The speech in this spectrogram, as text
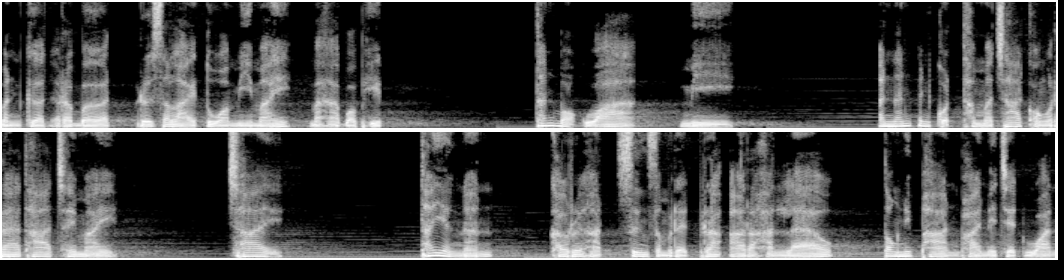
มันเกิดระเบิดหรือสลายตัวมีไหมมหาบพิษท่านบอกว่า มี อันนั้นเป็นกฎธรรมชาติของแร่ธาตุใช่ไหม ใช่ ถ้าอย่างนั้นคฤหัสถ์ซึ่งสำเร็จพระอรหันต์แล้ว ต้องนิพพานภายในเจ็ดวัน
